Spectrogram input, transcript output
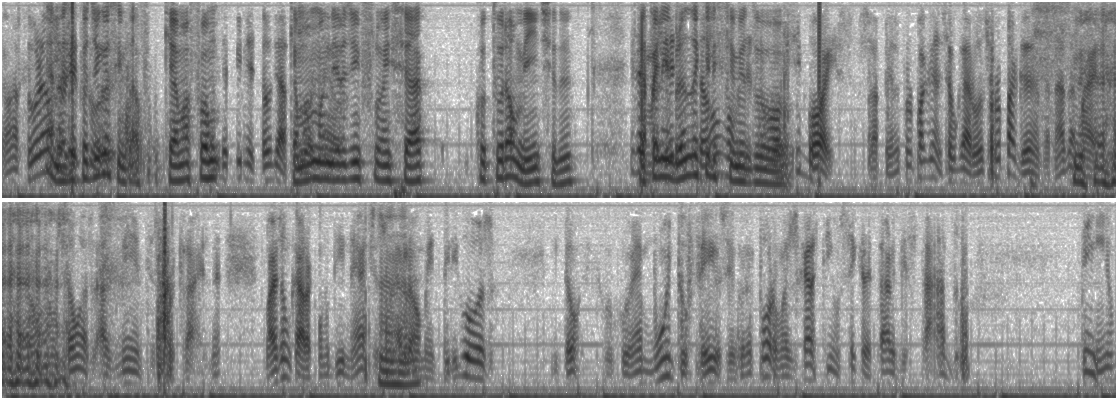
Um ator é um É, mas é que eu digo assim, sujeito- que é uma forma, de ator, que é uma né? maneira de influenciar culturalmente, né? Pois eu mas lembrando daquele filme do- office boys, apenas propaganda, são garotos propaganda, nada mais. não, não são as, as mentes por trás, né? Mas um cara como Dinetti é Uhum. realmente perigoso. Então, é muito feio. Você fala, Pô, mas os caras tinham um secretário de Estado? Tinham.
